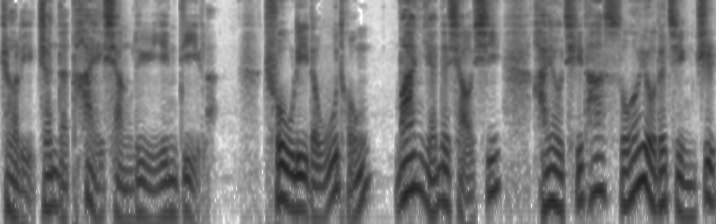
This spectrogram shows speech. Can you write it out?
这里真的太像绿荫地了，矗立的梧桐，蜿蜒的小溪，还有其他所有的景致。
